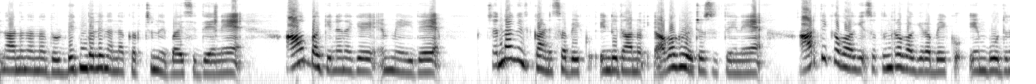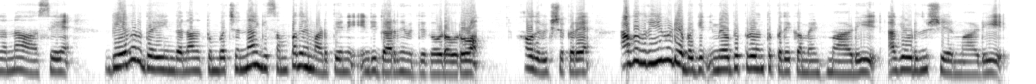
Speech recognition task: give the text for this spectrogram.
ನಾನು ನನ್ನ ದುಡ್ಡಿನಿಂದಲೇ ನನ್ನ ಖರ್ಚು ನಿಭಾಯಿಸಿದ್ದೇನೆ. ಆ ಬಗ್ಗೆ ನನಗೆ ಹೆಮ್ಮೆ ಇದೆ. ಚೆನ್ನಾಗಿ ಕಾಣಿಸಬೇಕು ಎಂದು ನಾನು ಯಾವಾಗಲೂ ಯೋಚಿಸುತ್ತೇನೆ. ಆರ್ಥಿಕವಾಗಿ ಸ್ವತಂತ್ರವಾಗಿರಬೇಕು ಎಂಬುದು ನನ್ನ ಆಸೆ. ದೇವರ ದಯೆಯಿಂದ ನಾನು ತುಂಬಾ ಚೆನ್ನಾಗಿ ಸಂಪಾದನೆ ಮಾಡುತ್ತೇನೆ ಎಂದಿದ್ದಾರೆ ನಿವೇದ್ಯಗೌಡ ಅವರು ಹೌದು ವೀಕ್ಷಕರೇ, ಹಾಗಾದ್ರೆ ಈ ವಿಡಿಯೋ ಬಗ್ಗೆ ನಿಮ್ಮ ಅಭಿಪ್ರಾಯವನ್ನು ಪದೇ ಕಮೆಂಟ್ ಮಾಡಿ, ಹಾಗೆ ಶೇರ್ ಮಾಡಿ.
